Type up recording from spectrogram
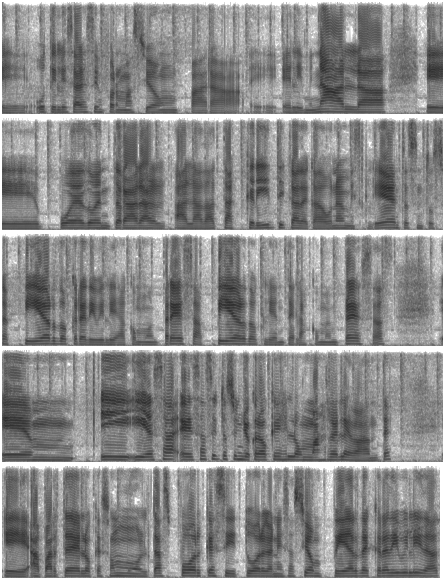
eh, utilizar esa información para eh, eliminarla, eh, puedo entrar a la data crítica de cada uno de mis clientes, entonces pierdo credibilidad como empresa, pierdo clientelas como empresas. Em, y, esa, esa situación yo creo que es lo más relevante. aparte de lo que son multas, porque si tu organización pierde credibilidad,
